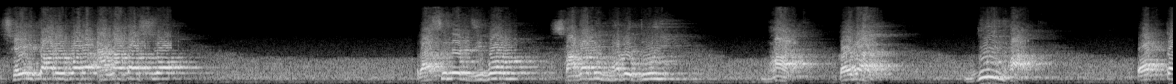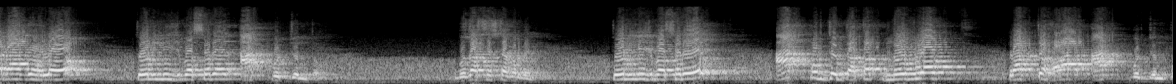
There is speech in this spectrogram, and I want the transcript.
সেই তার উপরে আঘাত আসলো। রাসুলের জীবন স্বাভাবিকভাবে দুই ভাগ। কয় ভাগ দুই ভাগ। একটা ভাগ হলো চল্লিশ বছরের আগ পর্যন্ত। বোঝার চেষ্টা করবেন। চল্লিশ বছরের আগ পর্যন্ত, অর্থাৎ নবুয়ত প্রাপ্ত হওয়ার আগ পর্যন্ত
